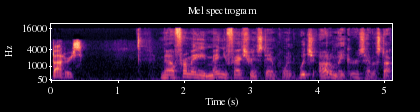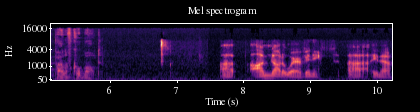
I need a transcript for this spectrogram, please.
batteries. Now, from a manufacturing standpoint, which automakers have a stockpile of cobalt? Uh, I'm not aware of any. Uh, you know,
